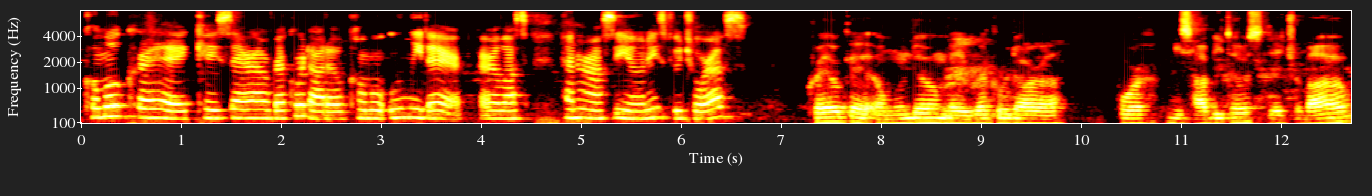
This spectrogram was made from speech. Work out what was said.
¿Cómo cree que será recordado como un líder para las generaciones futuras? Creo que el mundo me recordará por mis hábitos de trabajo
